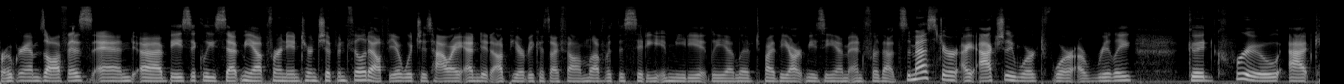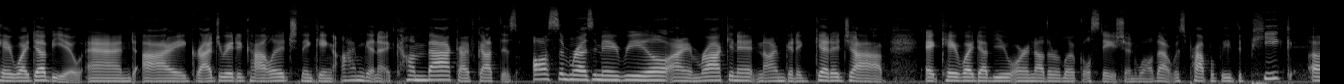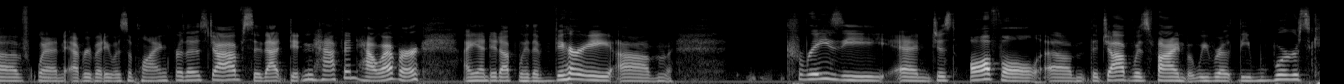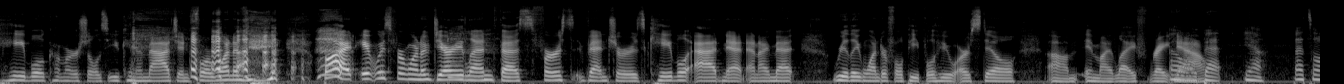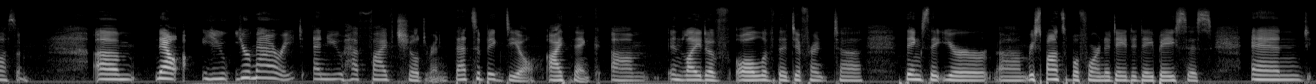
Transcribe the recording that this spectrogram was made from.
programs office and uh, basically set me up for an internship in Philadelphia, which is how I ended up here because I fell in love with the city immediately. I lived by the art museum, and for that semester, I actually worked for a really good crew at KYW. And I graduated college thinking, I'm going to come back. I've got this awesome resume reel. I am rocking it, and I'm going to get a job at KYW or another local station. Well, that was probably the peak of when everybody was applying for those jobs. So that didn't happen. However, I ended up with a very, um, crazy and just awful. Um, the job was fine, but we wrote the worst cable commercials you can imagine for one of. The, but it was for one of Jerry Lenfest's first ventures, Cable AdNet, and I met really wonderful people who are still um, in my life right oh, now. I bet. Yeah, that's awesome. Um, now you you're married and you have five children. That's a big deal, I think, um, in light of all of the different uh, things that you're um, responsible for on a day to day basis. And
